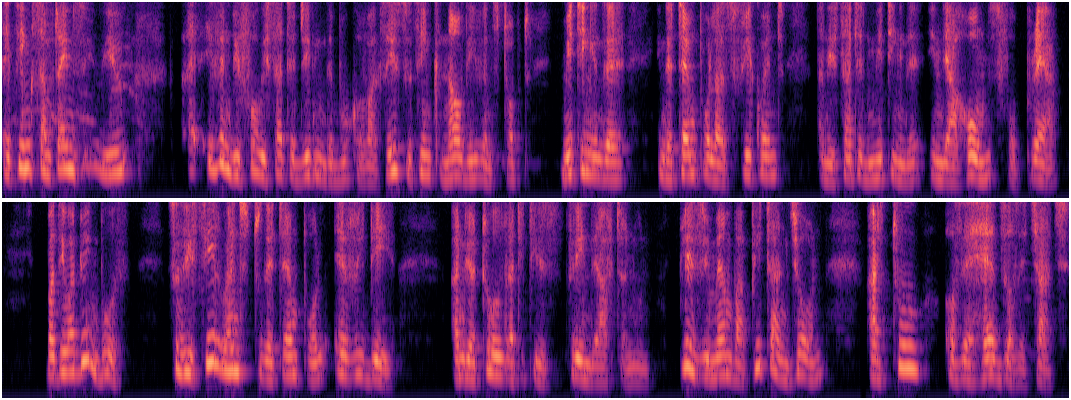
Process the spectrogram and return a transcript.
I think sometimes you, even before we started reading the book of Acts, I used to think now they even stopped meeting in the in the temple as frequent and they started meeting in, the, in their homes for prayer. But they were doing both. So they still went to the temple every day, and we are told that it is three in the afternoon. Please remember, Peter and John are two of the heads of the church,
